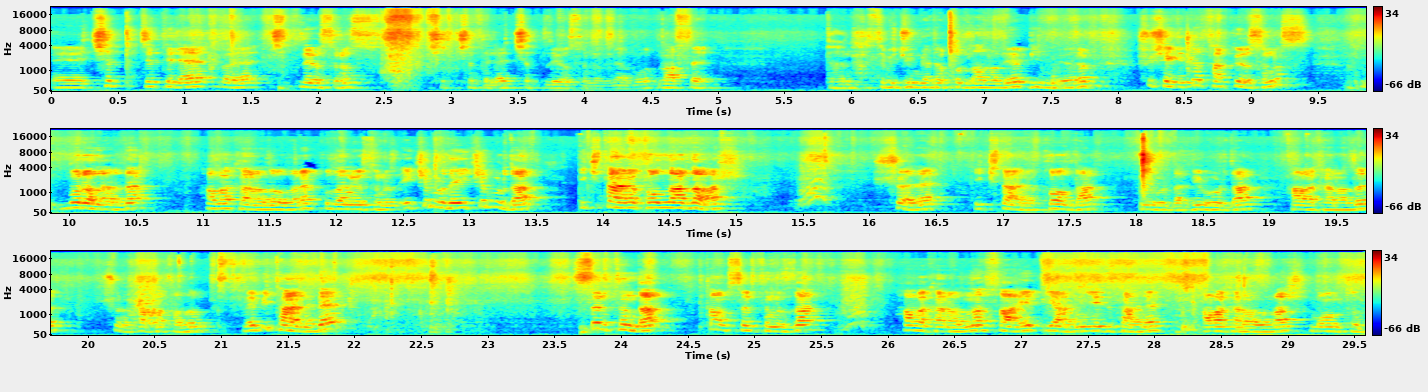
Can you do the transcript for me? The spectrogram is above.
e, çıt çıt ile böyle çıtlıyorsunuz. Çıt çıt ile çıtlıyorsunuz. Ya bu nasıl nasıl bir cümlede kullanılıyor bilmiyorum. Şu şekilde takıyorsunuz. Buralarda hava kanalı olarak kullanıyorsunuz. İki burada, iki burada. İki tane kollarda var. Şöyle iki tane kolda, bir burada, bir burada hava kanalı. Şunu kapatalım. Ve bir tane de sırtında, tam sırtınızda hava kanalına sahip. Yani 7 tane hava kanalı var montun.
